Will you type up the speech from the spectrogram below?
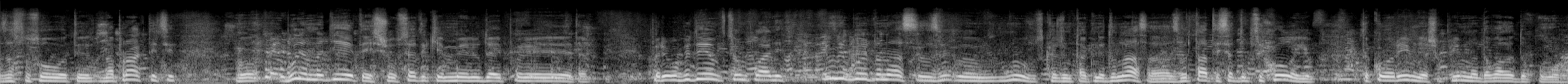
застосовувати на практиці. Будемо надіятися, що все-таки ми людей пере, переубедимо в цьому плані, і вони будуть до нас, ну скажімо так, не до нас, а звертатися до психологів такого рівня, щоб їм надавали допомогу.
